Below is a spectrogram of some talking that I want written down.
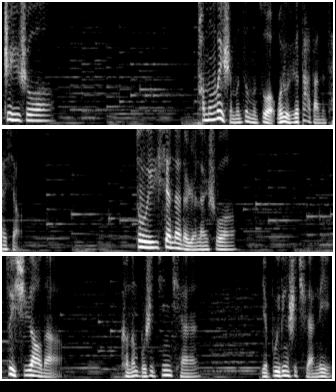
至于说他们为什么这么做，我有一个大胆的猜想。作为现代的人来说，最需要的可能不是金钱，也不一定是权力。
